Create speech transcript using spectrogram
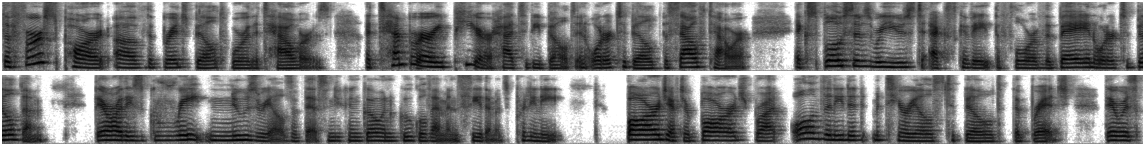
The first part of the bridge built were the towers. A temporary pier had to be built in order to build the South Tower. Explosives were used to excavate the floor of the bay in order to build them. There are these great newsreels of this, and you can go and Google them and see them. It's pretty neat. Barge after barge brought all of the needed materials to build the bridge. There was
